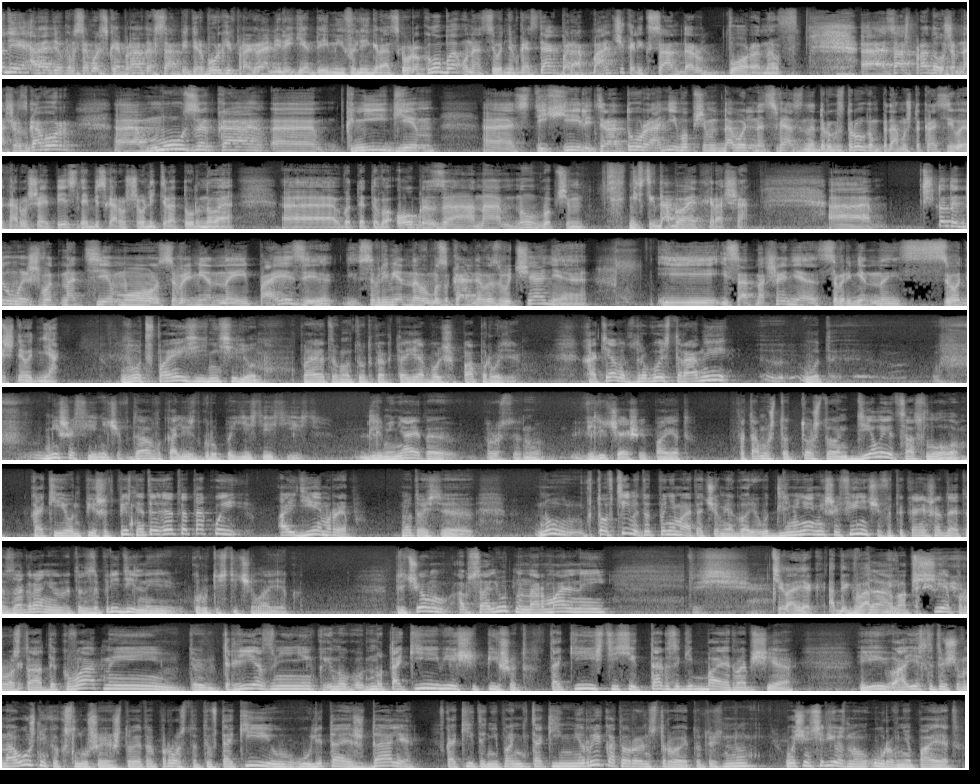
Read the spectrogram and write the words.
Студии радио «Комсомольская правда» в Санкт-Петербурге в программе «Легенды и мифы Ленинградского рок-клуба» у нас сегодня в гостях барабанщик Александр Воронов. Э, Саш, продолжим наш разговор. Э, музыка, э, книги, стихи, литература, они, в общем, довольно связаны друг с другом, потому что красивая, хорошая песня без хорошего литературного вот этого образа, она, ну, в общем, не всегда бывает хороша. А, Что ты думаешь вот на тему современной поэзии, современного музыкального звучания и, и соотношения современной сегодняшнего дня? Вот в поэзии не силен. Поэтому тут как-то я больше по прозе. Хотя вот с другой стороны, э, вот э, Миша Феничев, да, вокалист группы «Есть, есть, есть». Для меня это просто ну, величайший поэт. Потому что то, что он делает со словом, какие он пишет песни, это, это такой IDM-рэп. Ну, то есть, э, ну, кто в теме, тот понимает, о чем я говорю. Вот для меня Миша Феничев, это, конечно, да, это за гранью, это запредельной крутости человек. Причем абсолютно нормальный, Человек адекватный. да, вообще просто адекватный, трезвенник, ну, ну, такие вещи пишет, такие стихи, так загибает вообще. И, а если ты еще в наушниках слушаешь, то это просто, ты в такие улетаешь дали, в какие-то не, не такие миры, которые он строит. То есть, ну, очень серьезного уровня поэт.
